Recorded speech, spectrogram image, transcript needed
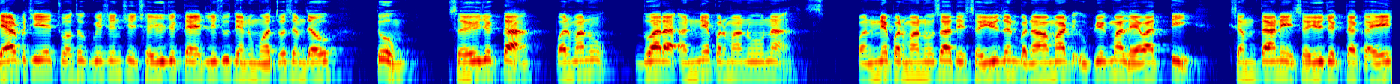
ત્યાર પછી એ ચોથો ક્વેશ્ચન છે, સંયોજકતા એટલે શું? તેનું મહત્ત્વ સમજાવો. તો સંયોજકતા પરમાણુ દ્વારા અન્ય પરમાણુઓના અન્ય પરમાણુઓ સાથે સંયોજન બનાવવા માટે ઉપયોગમાં લેવાતી ક્ષમતાને સંયોજકતા કહે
